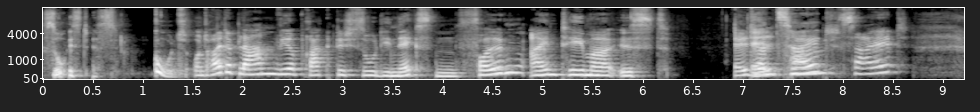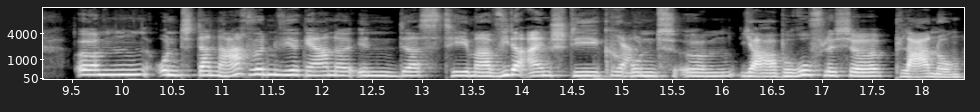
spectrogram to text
So ist es. Gut, und heute planen wir praktisch so die nächsten Folgen. Ein Thema ist Elternzeit. Elternzeit. Ähm, und danach würden wir gerne in das Thema Wiedereinstieg Ja. und ähm, ja berufliche Planung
